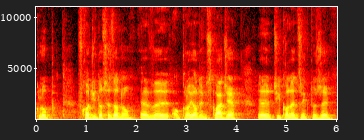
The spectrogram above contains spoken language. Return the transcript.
klub wchodzi do sezonu w okrojonym składzie. Y, ci koledzy, którzy y,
